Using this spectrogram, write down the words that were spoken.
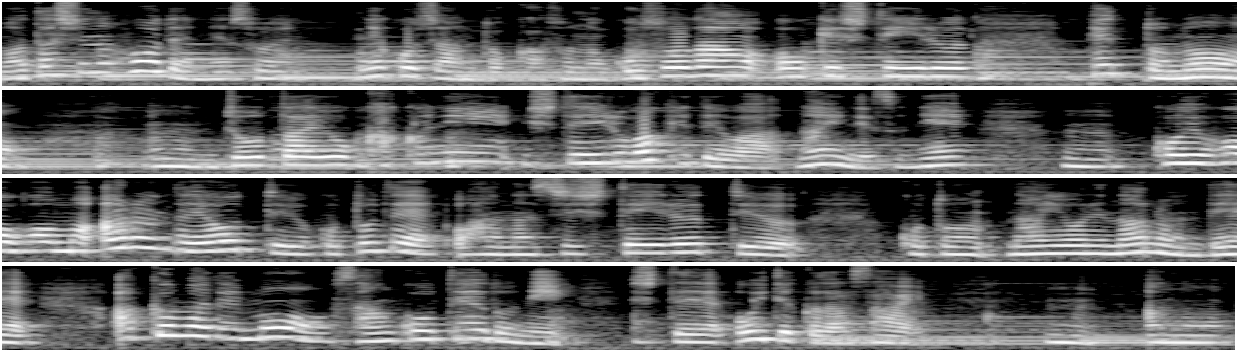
私の方でねそういう猫ちゃんとかそのご相談をお受けしているペットのうん、状態を確認しているわけではないんですね、うん、こういう方法もあるんだよっていうことでお話ししているっていうこと内容になるんであくまでも参考程度にしておいてください、うん、あの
